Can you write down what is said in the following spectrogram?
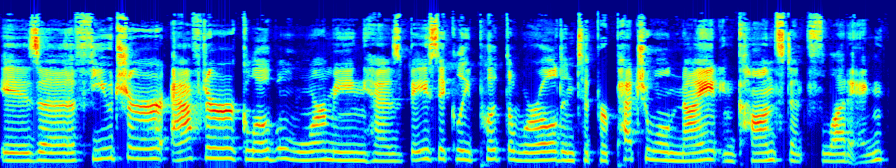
is a future after global warming has basically put the world into perpetual night and constant flooding.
